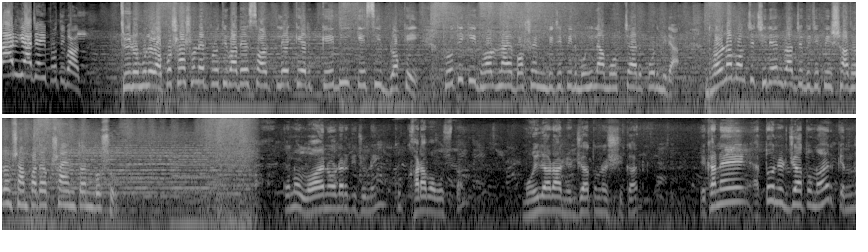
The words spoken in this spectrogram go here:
তারই আজ এই প্রতিবাদ। তৃণমূলের অপশাসনের প্রতিবাদে সল্টলেকের কেবি কেসি ব্লকে প্রতীকী ধর্নায় বসেন বিজেপির মহিলা মোর্চার কর্মীরা। ধর্ণা মঞ্চে ছিলেন রাজ্য বিজেপির সাধারণ সম্পাদক সায়ন্তন বসু। কোনো ল অ্যান্ড অর্ডার কিছু নেই খুব খারাপ অবস্থা। মহিলারা নির্যাতনের শিকার। এখানে এত নির্যাতন হয় কেন্দ্র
